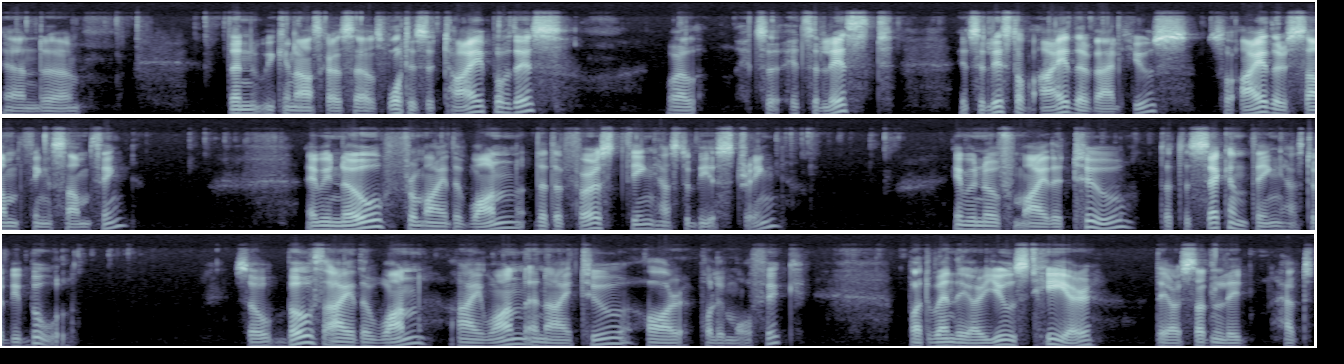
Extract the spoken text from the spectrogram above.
And uh, then we can ask ourselves, what is the type of this? Well, it's a, it's a list. It's a list of either values, so either something something. And we know from either 1 that the first thing has to be a string. And we know from either 2 that the second thing has to be bool. So both either 1, I1 and I2 are polymorphic, but when they are used here, they are suddenly have to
